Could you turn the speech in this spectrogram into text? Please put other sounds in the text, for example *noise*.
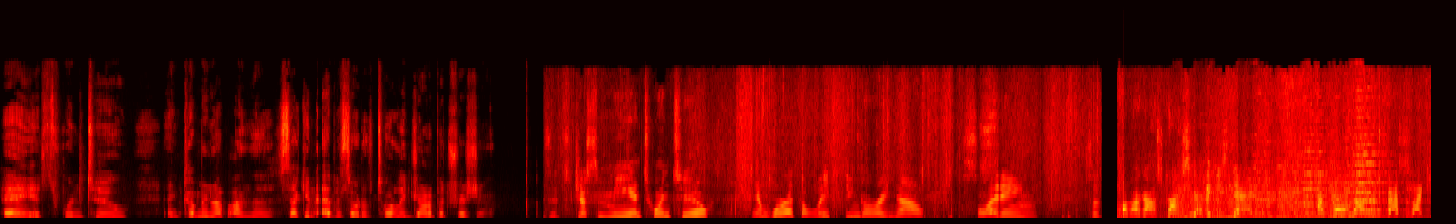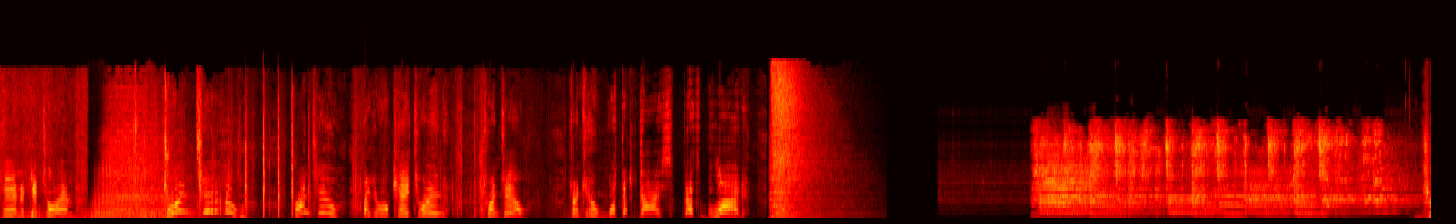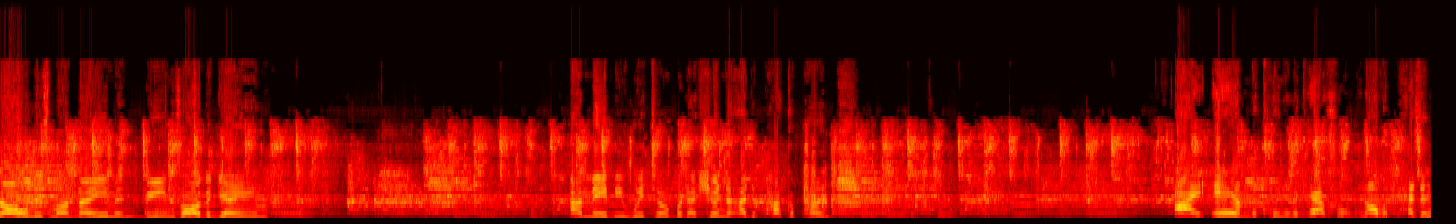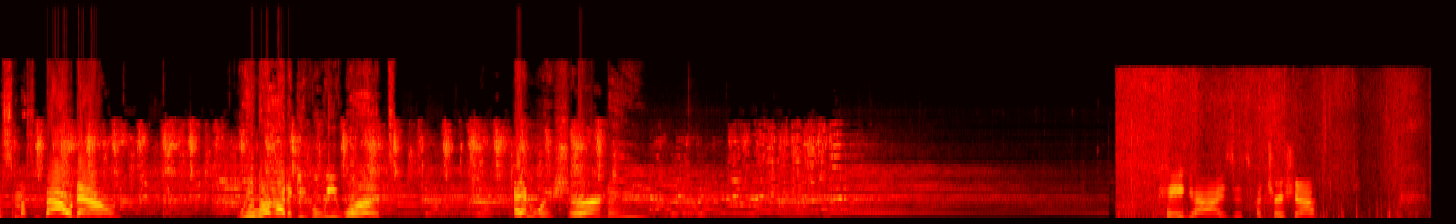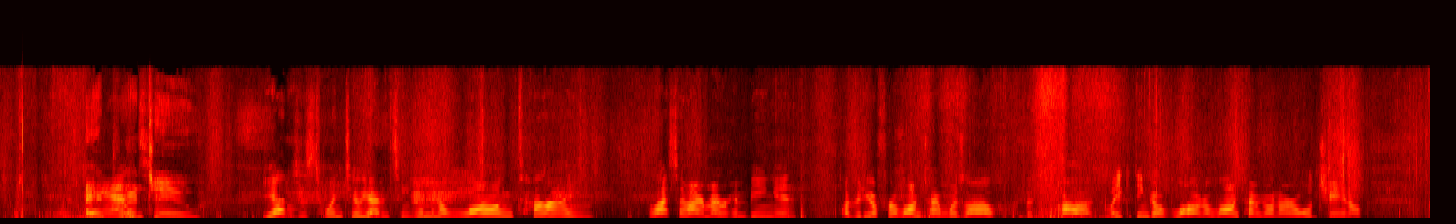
Hey, it's Twin 2, and coming up on the second episode of Totally John and Patricia. It's just me and Twin 2, and we're at the Lake Dingo right now, sledding. So, oh my gosh, guys, I think he's dead. I'm going around as fast as I can to get to him. Twin 2! Twin 2! Are you okay, Twin? Twin 2! Twin 2! What the, guys? That's blood! John is my name and beans are the game. I may be widow, but I sure know how to pack a punch. I am the queen of the castle, and all the peasants must bow down. We know how to get what we want. And we sure do. Hey guys, it's Patricia. And, Twin 2. Yeah, this is Twin 2. You haven't seen him in a long time. The last time I remember him being in a video for a long time was uh, the uh, Lake Dingo vlog a long time ago on our old channel.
